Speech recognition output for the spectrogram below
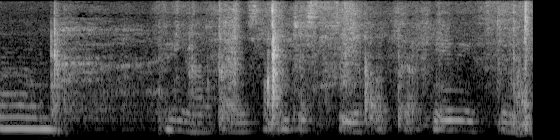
Um, hang on, guys. Let me just see if I've got anything.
